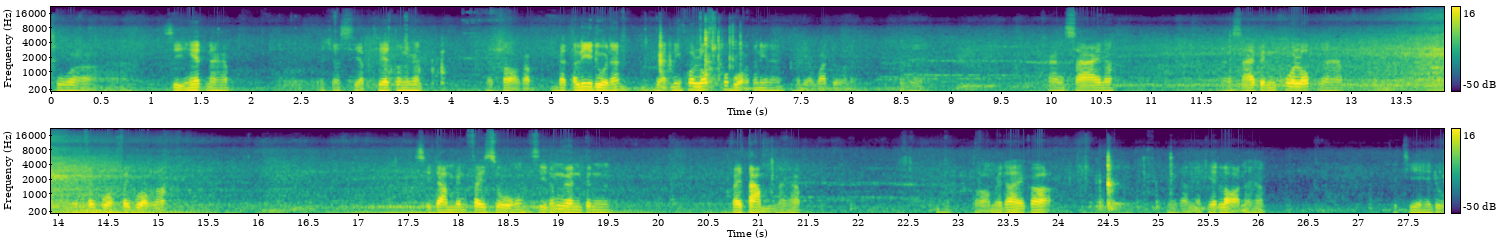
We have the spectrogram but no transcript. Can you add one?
ขั้วสี่เฮดนะครับเราจะเสียบเทสตรงนี้ก่อนแล้วต่อกับแบตเตอรี่ดูนะแบตนี่ขั้วลบขั้วบวกตรงนี้นะเดี๋ยววัดดูนะข้างซ้ายเนาะข้างซ้ายเป็นขั้วลบนะครับเป็นไฟบวกไฟบวกเนาะสีดำเป็นไฟสูง สีน้ำเงินเป็นไฟต่ำนะครับ ต่อไม่ได้ก็ ในการมาเทสหลอดนะครับชี้ให้ดู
